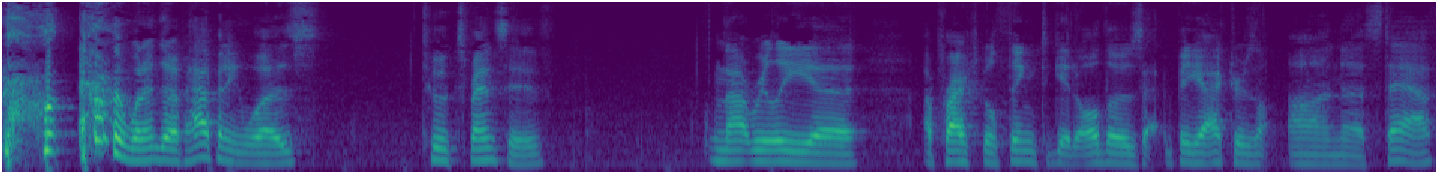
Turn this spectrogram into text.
what ended up happening was too expensive, not really uh, a practical thing to get all those big actors on uh, staff.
